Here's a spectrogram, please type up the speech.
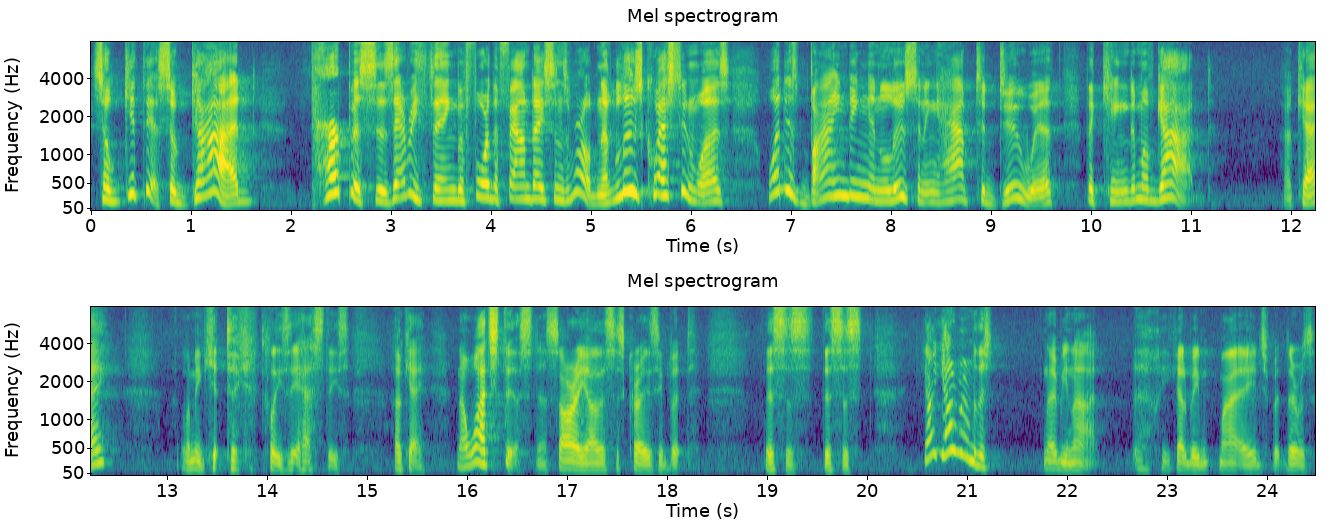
So, get this. So, God purposes everything before the foundations of the world. Now, Lou's question was what does binding and loosening have to do with the kingdom of God? Okay? Let me get to Ecclesiastes. Okay. Now watch this. Now, sorry, y'all, this is crazy, but this is this is y'all, y'all remember this? Maybe not. You got to be my age, but there was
